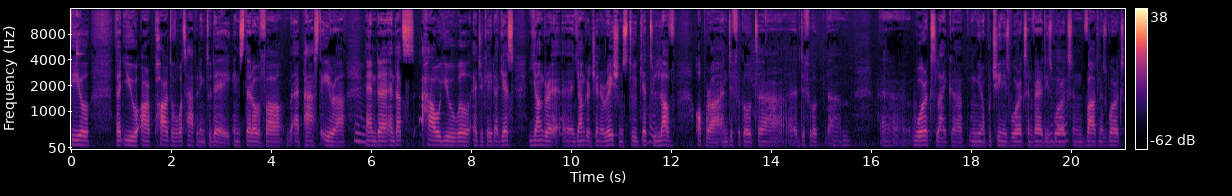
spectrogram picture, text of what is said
feel that you are part of what's happening today instead of uh, a past era, and uh, and that's how you will educate, I guess, younger uh, younger generations to get to love opera and difficult uh, uh, difficult. Um, uh, works like uh, you know Puccini's works and Verdi's works and Wagner's works,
